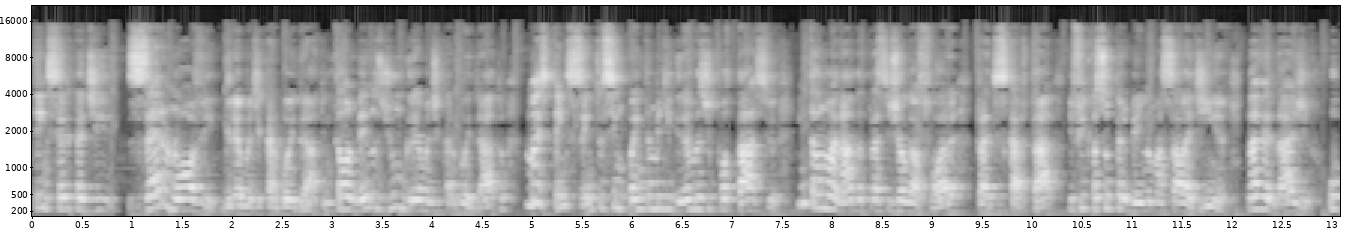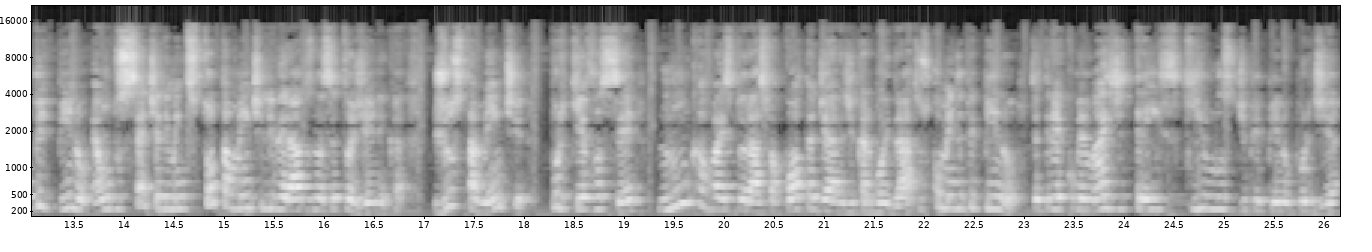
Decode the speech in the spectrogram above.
tem cerca de 0,9 gramas de carboidrato. Então é menos de 1 grama de carboidrato, mas tem 150 miligramas de potássio. Então não é nada para se jogar fora, para descartar e fica super bem numa saladinha. Na verdade, o pepino é um dos sete alimentos totalmente liberados na cetogênica, justamente porque você nunca vai estourar sua cota diária de carboidratos comendo pepino. Você teria que comer mais de 3 quilos de pepino por dia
